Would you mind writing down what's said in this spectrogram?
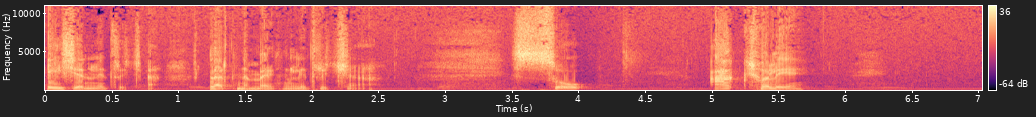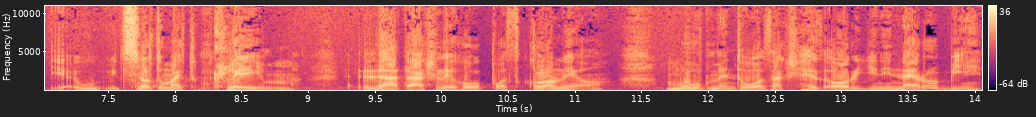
Asian literature, Latin American literature. So, actually, it's not too much to claim that actually whole post-colonial movement was actually has origin in Nairobi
